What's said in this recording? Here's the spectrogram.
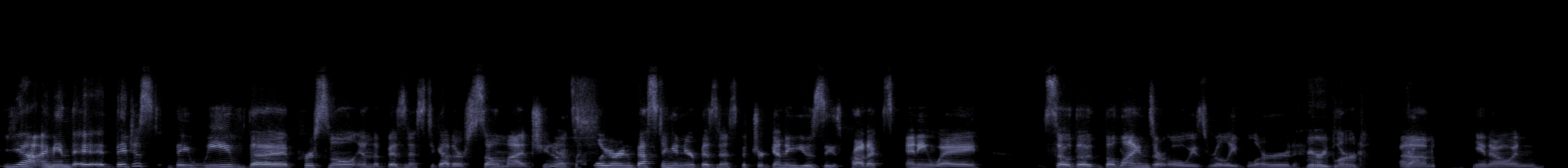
Yeah, I mean, they, they, just they weave the personal and the business together so much. You know, yes. it's like, well, you're investing in your business, but you're going to use these products anyway. So the the lines are always really blurred. Very blurred. Yeah. Um, you know, and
